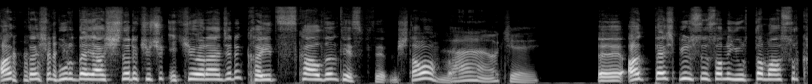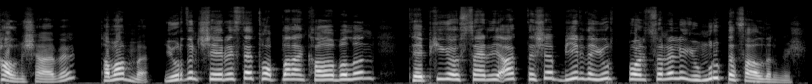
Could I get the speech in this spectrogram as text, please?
Aktaş burada yaşları küçük iki öğrencinin kayıtsız kaldığını tespit etmiş tamam mı? ha okey. E, Aktaş bir süre sonra yurtta mahsur kalmış abi. Tamam mı? Yurdun çevresinde toplanan kalabalığın tepki gösterdiği Aktaş'a bir de yurt personeli yumrukla saldırmış.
